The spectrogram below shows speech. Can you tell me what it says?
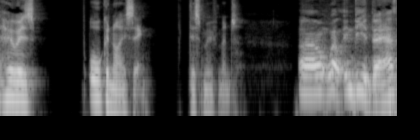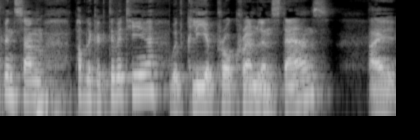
who is organising this movement? Uh, well, indeed, there has been some public activity with clear pro Kremlin stance. I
